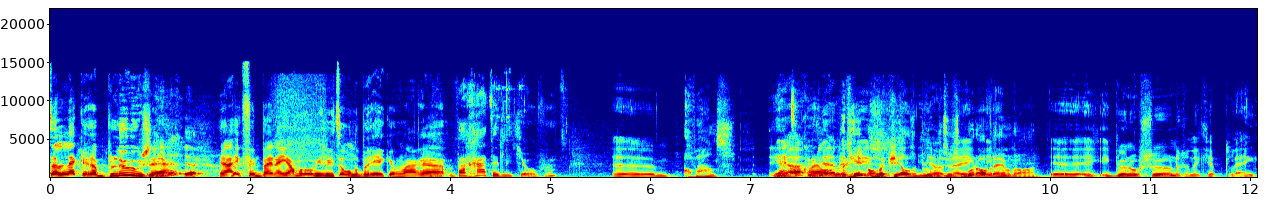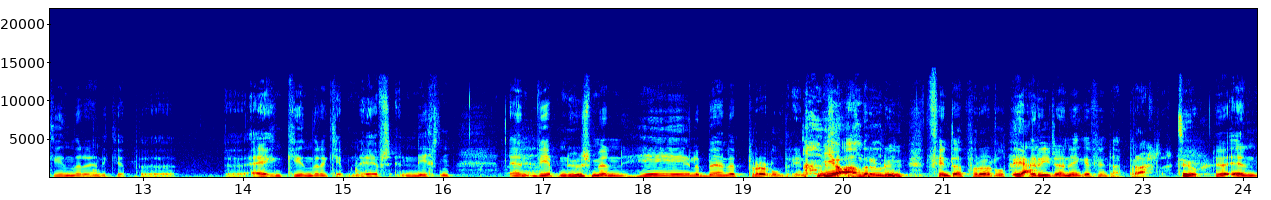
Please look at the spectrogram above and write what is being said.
een echte lekkere blues, hè? Ja. Ja, ik vind het bijna jammer om jullie te onderbreken. Maar eh, waar gaat dit liedje over? ehm, Of Hans. Ja, toch wel? Het heet is alle ja, dus het nee, moet over ik- hem gaan. eh, ik, ik ben ook zeunig en ik heb kleinkinderen en ik heb eh, eh, eigen kinderen. Ik heb neefs en nichten. En we hebben een huis met een hele bende pruttel erin. Ja. andere lui vindt dat pruttel. Ja. Rita en ik vinden dat prachtig. Tuurlijk. Ja, en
